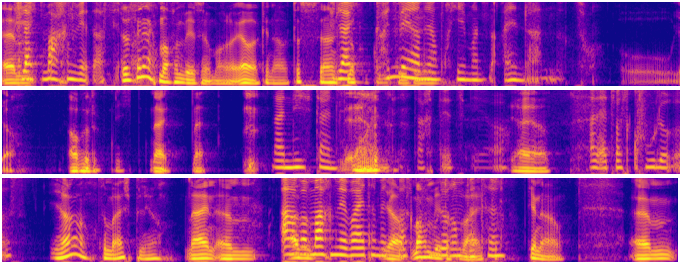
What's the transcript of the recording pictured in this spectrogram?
Ähm, Vielleicht machen wir das ja. noch. vielleicht machen wir es ja mal. Ja, genau. Das Vielleicht können wir ja noch jemanden einladen dazu. Oh, ja, aber nicht. Nein, nein. Nein, nicht dein Freund. Ich dachte jetzt eher Ja, ja. an etwas Cooleres. Ja, zum Beispiel, ja. Nein, ähm, Aber also, machen wir weiter mit ja, was machen wir Coolerem, weiter. bitte. Genau. Ähm,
